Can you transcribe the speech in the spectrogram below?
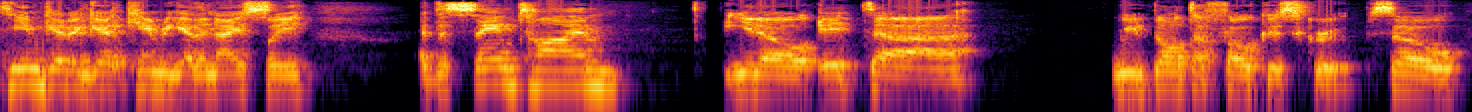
team get, get came together nicely. At the same time, you know, it uh, we built a focus group. So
